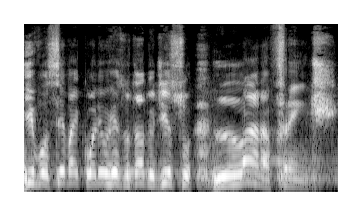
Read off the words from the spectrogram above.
e você vai colher o resultado disso lá na frente.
